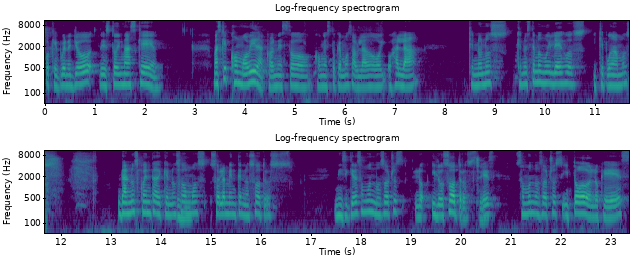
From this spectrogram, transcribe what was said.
ok, bueno, yo estoy más que, más que conmovida con esto, con esto que hemos hablado hoy. Ojalá que no, nos, que no estemos muy lejos y que podamos darnos cuenta de que no somos solamente nosotros, ni siquiera somos nosotros y los otros, es somos nosotros y todo lo que es.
